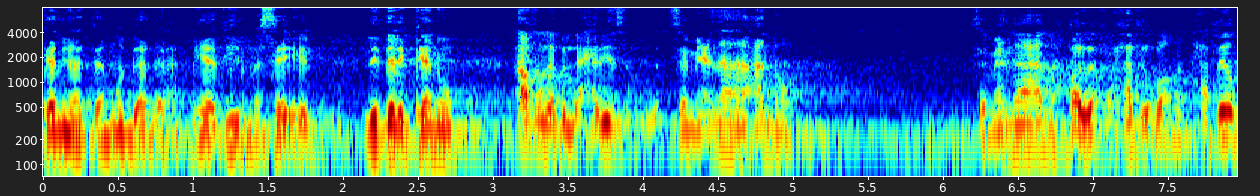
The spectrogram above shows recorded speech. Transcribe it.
كانوا يهتمون بهذه المسائل. لذلك كانوا أغلب الأحاديث سمعناها عنهم. سمعناها عنه قال فحفظ من حفظ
